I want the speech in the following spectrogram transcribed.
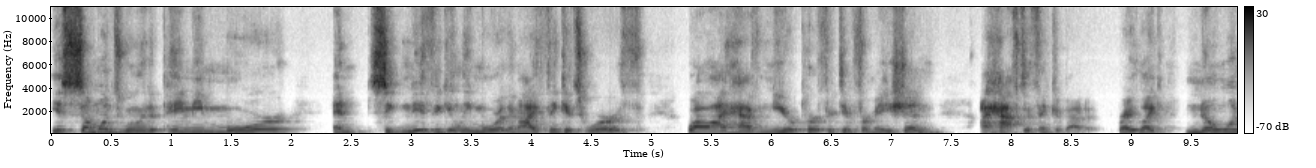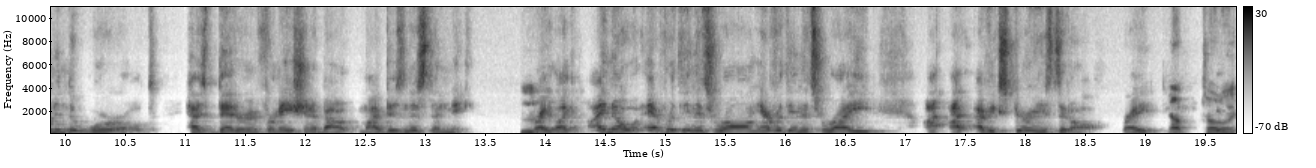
is someone's willing to pay me more and significantly more than I think it's worth while I have near perfect information, I have to think about it, right? Like no one in the world has better information about my business than me, mm-hmm. right? Like I know everything that's wrong, everything that's right. I, have experienced it all, right? Yep, totally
